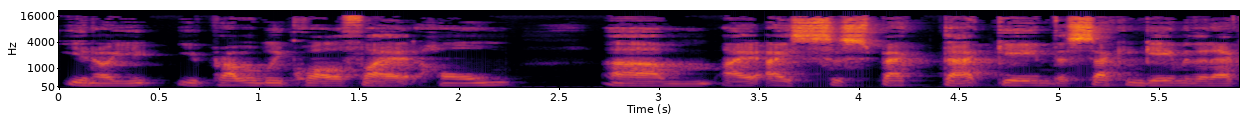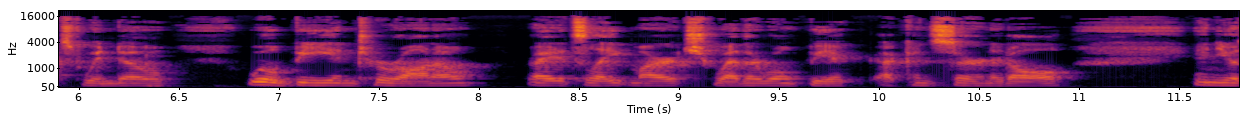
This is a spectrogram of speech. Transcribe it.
you know you, you probably qualify at home. Um, I, I suspect that game, the second game of the next window, will be in Toronto. Right, it's late March. Weather won't be a, a concern at all and you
